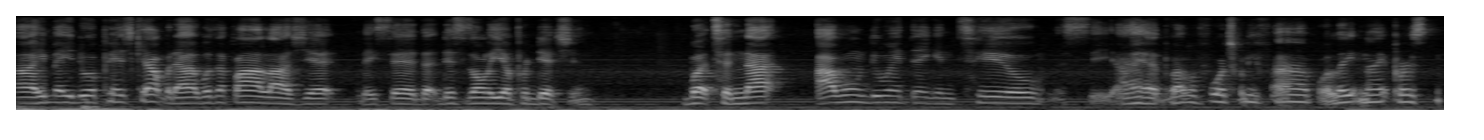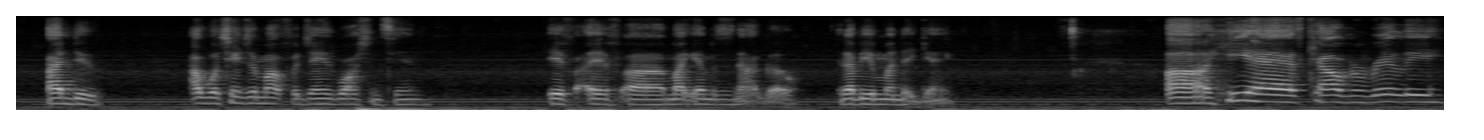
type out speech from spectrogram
Uh, he may do a pinch count, but that wasn't finalized yet. They said that this is only a prediction. But to not, I won't do anything until let's see. I had probably 425 or late night person. I do. I will change him out for James Washington if if uh, Mike Evans does not go, and that'll be a Monday game. Uh, he has Calvin Ridley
